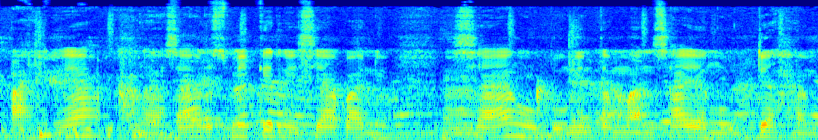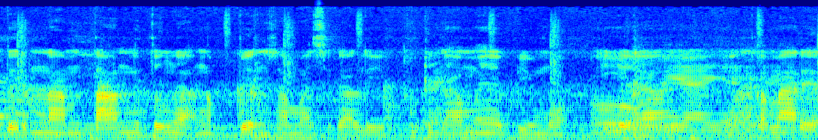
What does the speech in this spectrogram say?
akhirnya nah saya harus mikir nih siapa nih saya ngubungin teman saya yang udah hampir enam tahun itu nggak ngeband sama sekali namanya Bimo Oh, iya, iya. yang kemarin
